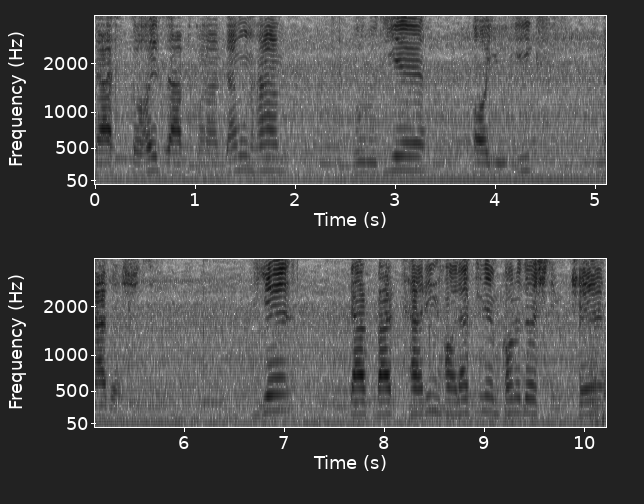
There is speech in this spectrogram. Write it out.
دستگاه های ضبط کنندمون هم ورودی AUX نداشت. دیگه در بدترین حالت این امکان رو داشتیم که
